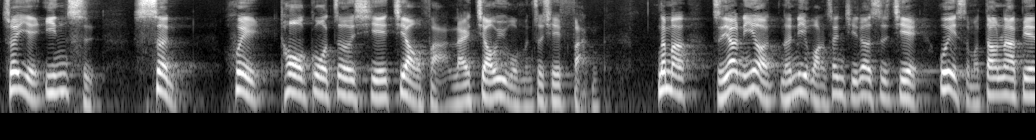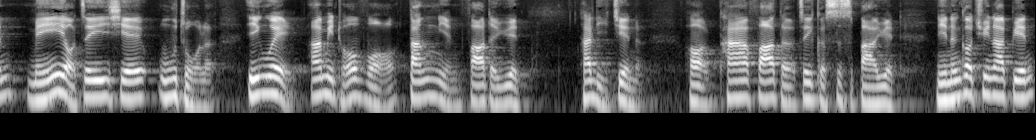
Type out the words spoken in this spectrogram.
所以也因此。圣会透过这些教法来教育我们这些凡。那么，只要你有能力往生极乐世界，为什么到那边没有这一些污浊了？因为阿弥陀佛当年发的愿，他礼见了，哦，他发的这个四十八愿，你能够去那边，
